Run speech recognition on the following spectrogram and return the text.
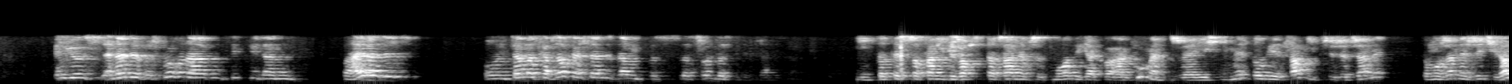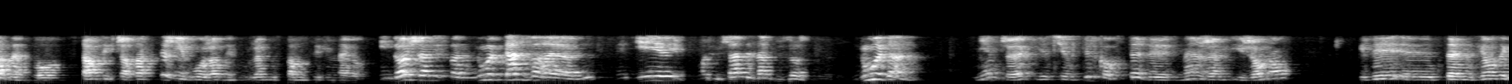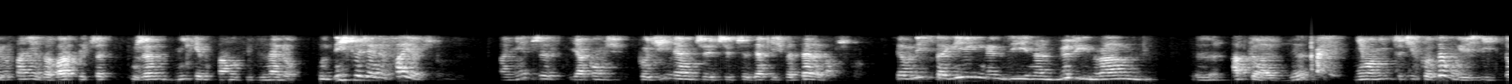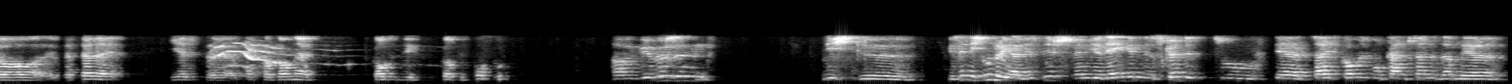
Wenn wir uns einander versprochen haben, sind wir dann verheiratet. Und damals gab es auch kein Standesamt. Was, was soll das mit dem Standesamt? I to też czasami bywa przytaczane przez młodych jako argument, że jeśli my sobie sami przyrzeczemy, to możemy żyć razem, bo w tamtych czasach też nie było żadnych urzędów stanu cywilnego. In Deutschland ist man nur dann verheiratet, wenn die Ehe von dem Standesamt beschlossen wird. Nur dann. W Niemczech jest się tylko wtedy mężem i żoną, gdy y, ten związek zostanie zawarty przed urzędnikiem stanu cywilnego, Und nicht durch eine Feierstunde. a nie przez jakąś godzinę czy, czy przez jakieś wesele na przykład. Ich habe nichts dagegen, wenn sie in einem würdigen Rahmen abgehalten wird. Nie mam nic przeciwko temu, jeśli to wesele jest e, obchodzone w godny, w godny sposób, Aber wir müssen nicht, äh, wir sind nicht unrealistisch, wenn wir denken, es könnte zu der Zeit kommen, wo kein Standesamt mehr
